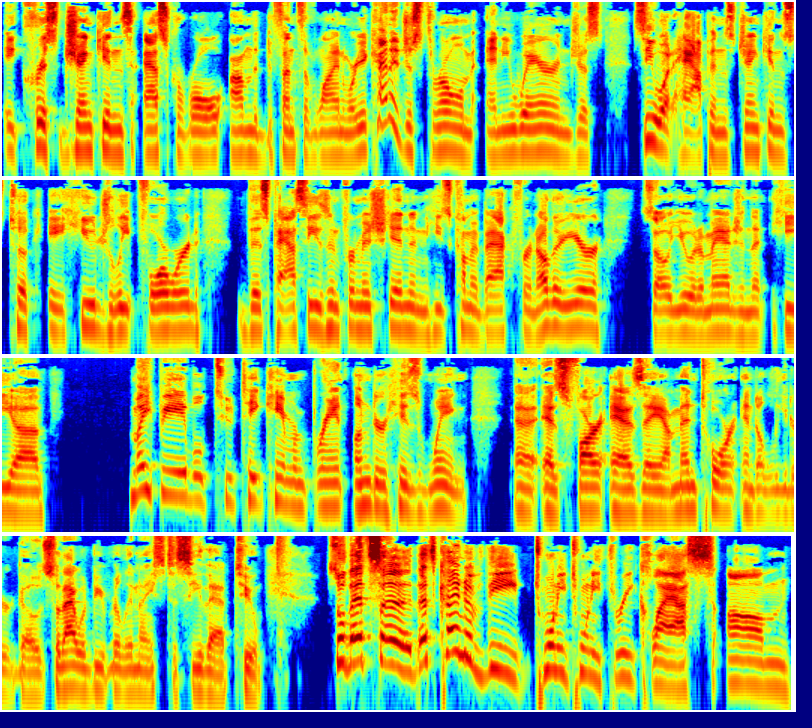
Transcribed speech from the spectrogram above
a Chris Jenkins esque role on the defensive line, where you kind of just throw him anywhere and just see what happens. Jenkins took a huge leap forward this past season for Michigan, and he's coming back for another year so you would imagine that he uh, might be able to take Cameron Brandt under his wing uh, as far as a, a, mentor and a leader goes. So that would be really nice to see that too. So that's uh that's kind of the 2023 class. Um,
